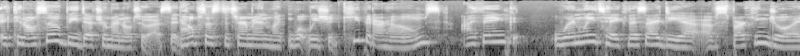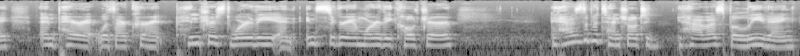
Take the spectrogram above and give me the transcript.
it can also be detrimental to us. It helps us determine like what we should keep in our homes. I think when we take this idea of sparking joy and pair it with our current Pinterest worthy and Instagram worthy culture, it has the potential to have us believing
